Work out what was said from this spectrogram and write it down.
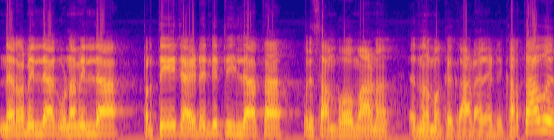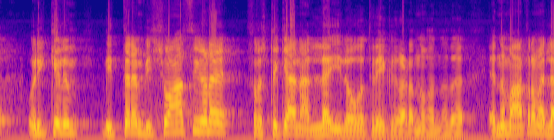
നിറമില്ല ഗുണമില്ല പ്രത്യേകിച്ച് ഐഡന്റിറ്റി ഇല്ലാത്ത ഒരു സംഭവമാണ് എന്ന് നമുക്ക് കാണാനായിട്ട്. കർത്താവ് ഒരിക്കലും ഇത്തരം വിശ്വാസികളെ സൃഷ്ടിക്കാനല്ല ഈ ലോകത്തിലേക്ക് കടന്നു വന്നത്. എന്ന് മാത്രമല്ല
